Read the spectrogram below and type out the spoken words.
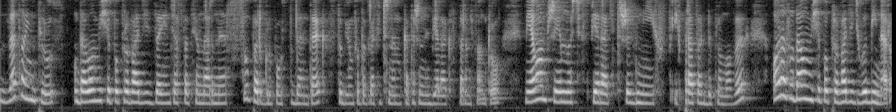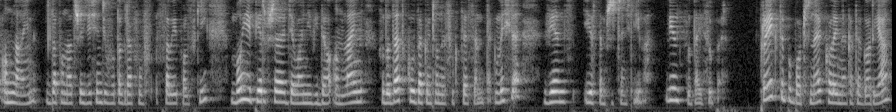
Za to in plus udało mi się poprowadzić zajęcia stacjonarne z super grupą studentek w studium fotograficznym Katarzyny Bielak w Starym Sączu. Miałam przyjemność wspierać trzy z nich w ich pracach dyplomowych oraz udało mi się poprowadzić webinar online dla ponad 60 fotografów z całej Polski. Moje pierwsze działanie wideo online, w dodatku zakończone sukcesem, tak myślę, więc jestem przeszczęśliwa. Więc tutaj super. Projekty poboczne, kolejna kategoria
